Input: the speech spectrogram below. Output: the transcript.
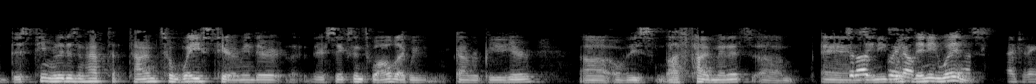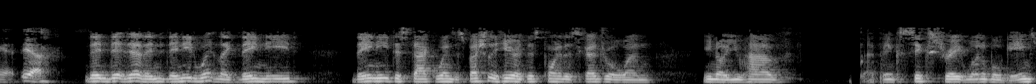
this team really doesn't have t- time to waste here. I mean, they're they're six and twelve, like we've kind of repeated here uh, over these last five minutes, um, and So they need win- they need wins. Mentioning it, yeah. They, they yeah they they need win like they need they need to stack wins, especially here at this point of the schedule when you know you have I think six straight winnable games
